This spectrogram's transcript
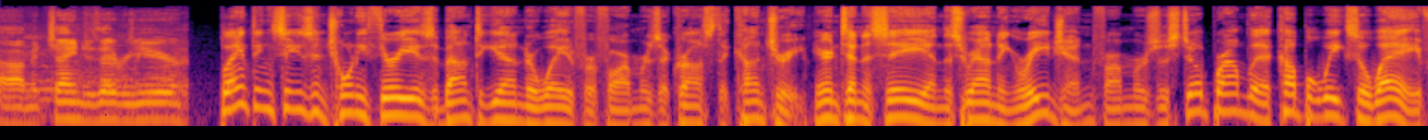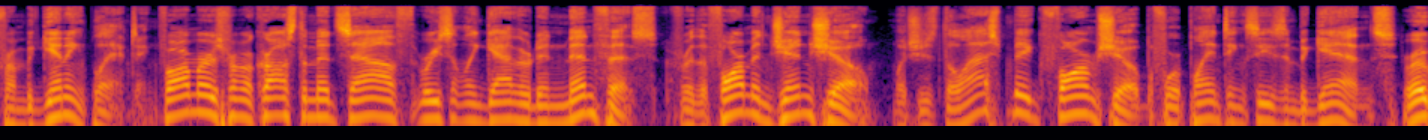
Um, it changes every year. Planting season 23 is about to get underway for farmers across the country. Here in Tennessee and the surrounding region, farmers are still probably a couple weeks away from beginning planting. Farmers from across the Mid South recently gathered in Memphis for the Farm and Gin Show, which is the last big farm show before planting season begins. Row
